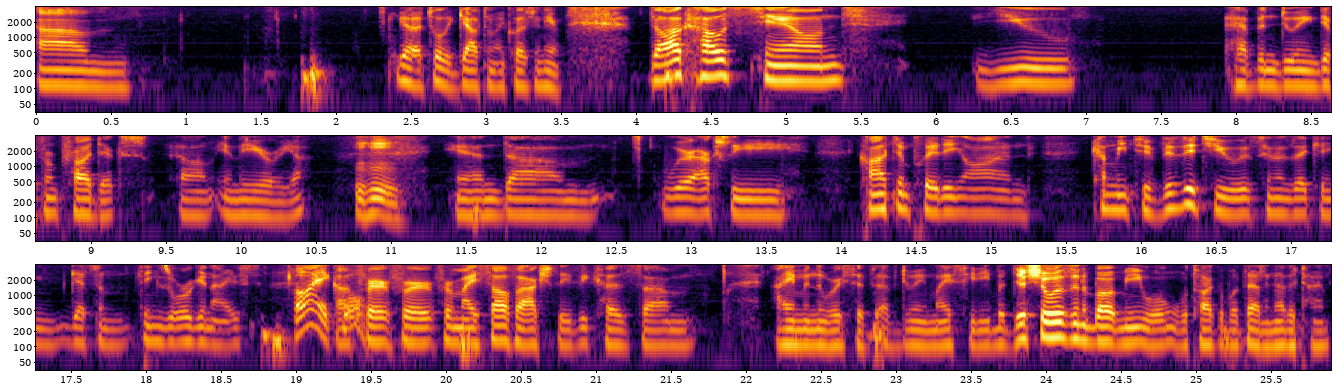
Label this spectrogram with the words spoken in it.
Um, yeah, I totally gapped on my question here. Doghouse Sound, you have been doing different projects um, in the area, hmm and um, we're actually contemplating on coming to visit you as soon as I can get some things organized Oh, yeah, uh, cool. for, for, for myself actually because um, I am in the works of, of doing my CD. But this show isn't about me. We'll, we'll talk about that another time.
